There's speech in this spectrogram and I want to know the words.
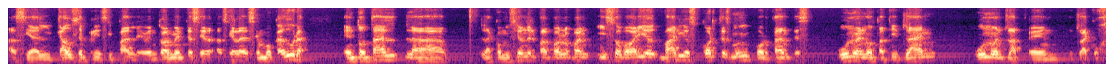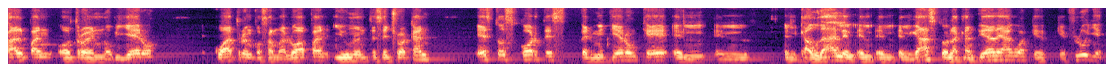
hacia el cauce principal, eventualmente hacia, la desembocadura. En total, la, Comisión del Papalopan hizo varios, varios cortes muy importantes, uno en Otatitlán, uno en, en Tlacojalpan, otro en Novillero, cuatro en Cosamaloapan y uno en Tesechoacán. Estos cortes permitieron que el, caudal, el, gasto, la cantidad de agua que, fluye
